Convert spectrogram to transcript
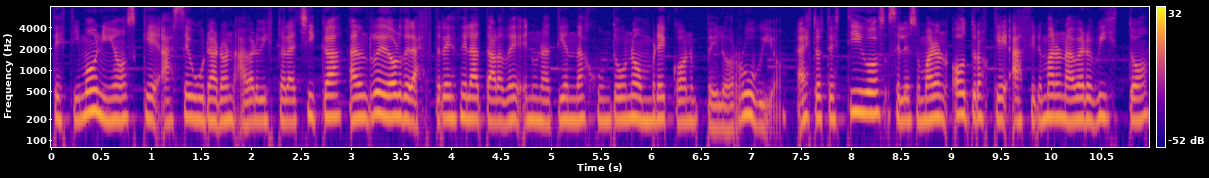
testimonios que aseguraron haber visto a la chica alrededor de las 3 de la tarde en una tienda junto a un hombre con pelo rubio. A estos testigos se le sumaron otros que afirmaron haber visto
